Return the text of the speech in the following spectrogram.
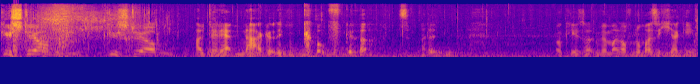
Gestorben! Gestorben! Alter, der hat einen Nagel im Kopf gehabt. Okay, sollten wir mal auf Nummer sicher gehen.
